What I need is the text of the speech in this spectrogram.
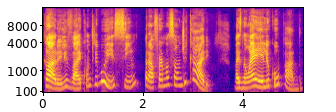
claro, ele vai contribuir sim para a formação de cárie. Mas não é ele o culpado,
